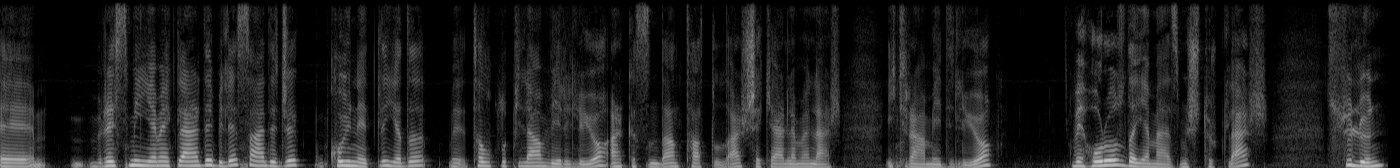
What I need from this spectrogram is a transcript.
E, resmi yemeklerde bile sadece koyun etli ya da e, tavuklu pilav veriliyor. Arkasından tatlılar, şekerlemeler ikram ediliyor. Ve horoz da yemezmiş Türkler. Sülün,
